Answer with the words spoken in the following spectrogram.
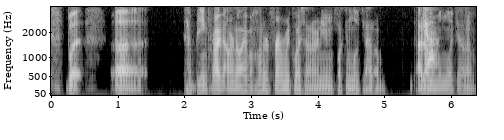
But uh being private, I don't know. I have a hundred friend requests. I don't even fucking look at them. I don't yeah. even look at them.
